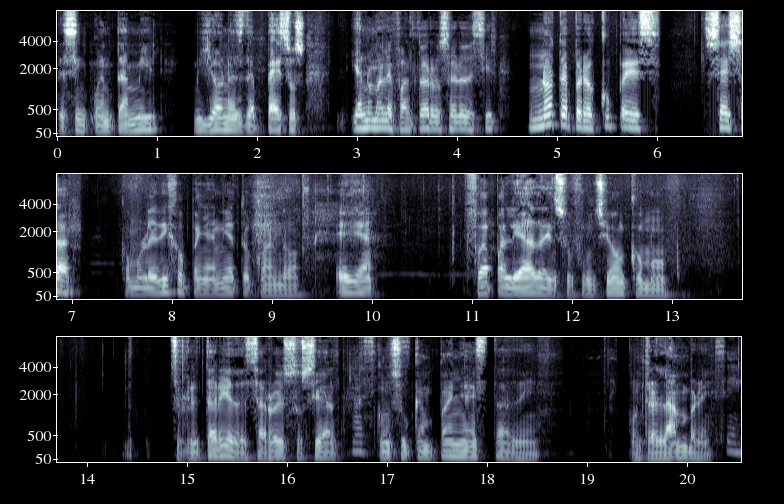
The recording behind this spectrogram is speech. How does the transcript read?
de 50 mil millones de pesos. Ya no me le faltó a Rosario decir, no te preocupes, César, como le dijo Peña Nieto cuando ella fue apaleada en su función como secretaria de Desarrollo Social Así con es. su campaña esta de contra el hambre, Sí.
